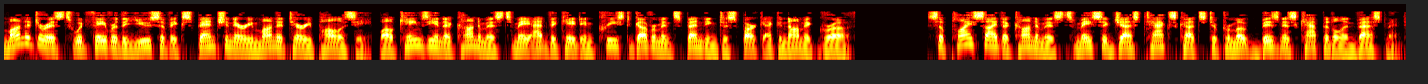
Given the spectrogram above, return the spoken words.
Monetarists would favor the use of expansionary monetary policy, while Keynesian economists may advocate increased government spending to spark economic growth. Supply-side economists may suggest tax cuts to promote business capital investment.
